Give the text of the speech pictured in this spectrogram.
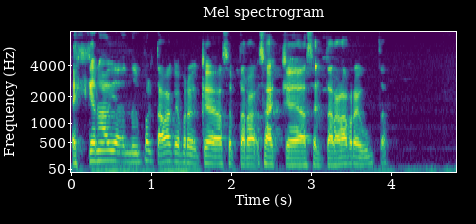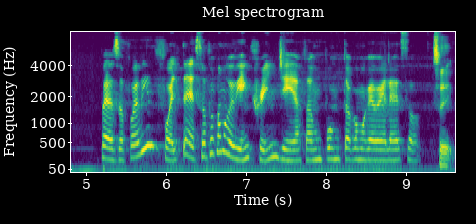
Es que no había, no importaba que, que aceptara, o sea, que aceptara la pregunta. Pero eso fue bien fuerte, eso fue como que bien cringy hasta un punto como que ver eso. Sí.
